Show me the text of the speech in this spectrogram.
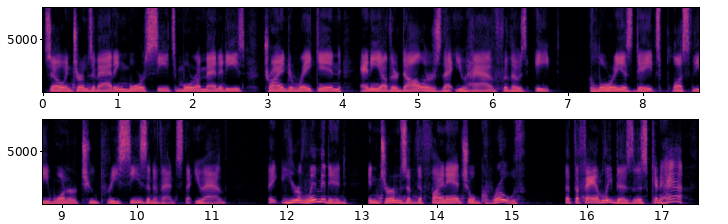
So, in terms of adding more seats, more amenities, trying to rake in any other dollars that you have for those eight glorious dates plus the one or two preseason events that you have, eh, you're limited in terms of the financial growth that the family business can have.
